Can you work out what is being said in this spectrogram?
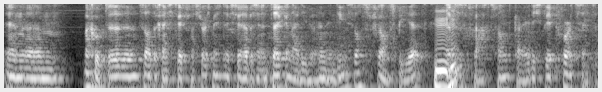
Ja. En, ehm, maar goed, eh, ze hadden geen strip van George meer, dus toen hebben ze een tekenaar die bij hun in dienst was, Frans Piet, Mhm. hebben ze gevraagd van, kan je die strip voortzetten?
